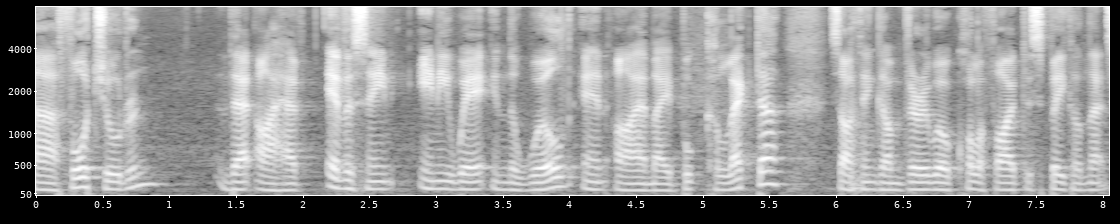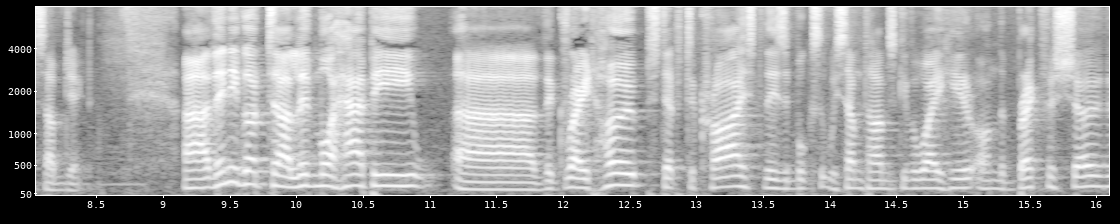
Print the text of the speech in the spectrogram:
uh, for children that I have ever seen anywhere in the world, and I am a book collector, so I think I'm very well qualified to speak on that subject. Uh, then you've got uh, Live More Happy, uh, The Great Hope, Steps to Christ. These are books that we sometimes give away here on The Breakfast Show.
